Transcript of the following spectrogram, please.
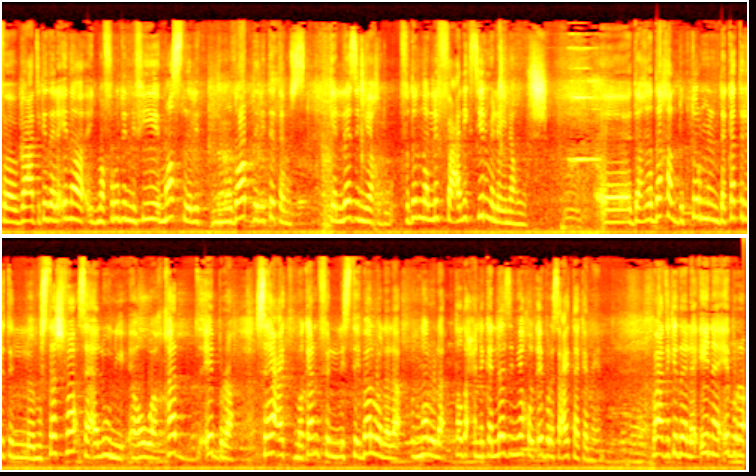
فبعد كده لقينا المفروض إن في مصل مضاد للتيتانوس كان لازم ياخده. فضلنا نلف عليه كتير ما لقيناهوش. دخل دكتور من دكاترة المستشفى سألوني هو خد إبرة ساعة ما كان في الاستقبال ولا لا؟ قلنا له لا اتضح إن كان لازم ياخد إبرة ساعتها كمان. بعد كده لقينا إبرة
